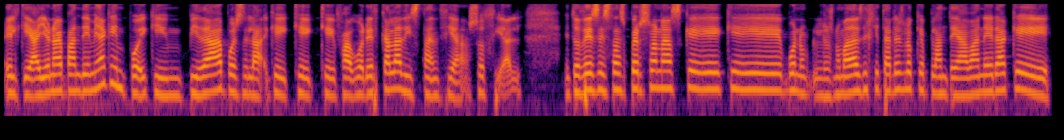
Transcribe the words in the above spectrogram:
el que haya una pandemia que, impida, pues, que, favorezca la distancia social. Entonces, estas personas que, bueno, los nómadas digitales lo que planteaban era que,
